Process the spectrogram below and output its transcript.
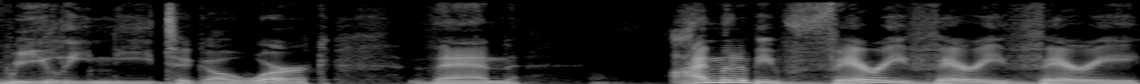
really need to go work, then. I'm going to be very, very, very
